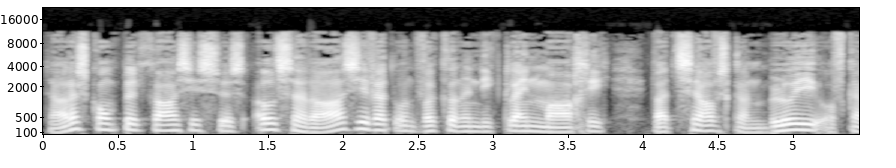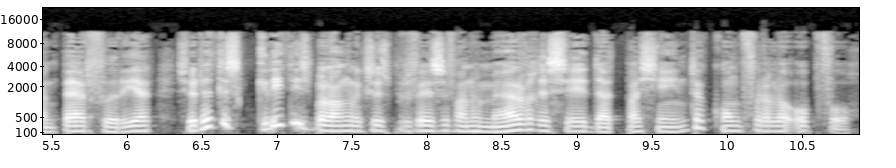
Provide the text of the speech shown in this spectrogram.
Daar is komplikasies soos ulcerasie wat ontwikkel in die klein maagie wat selfs kan bloei of kan perforeer. So dit is krities belangrik soos professor van der Merwe gesê het dat pasiënte kom vir hulle opvolg.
